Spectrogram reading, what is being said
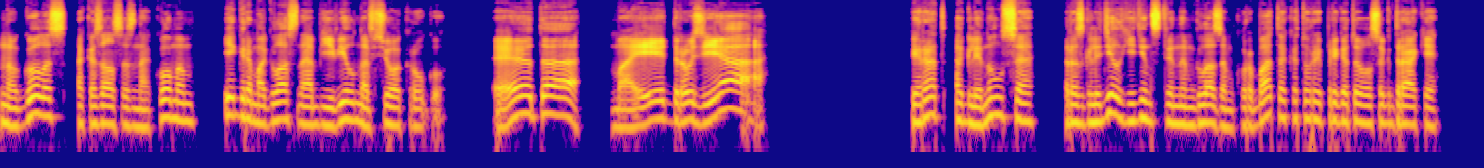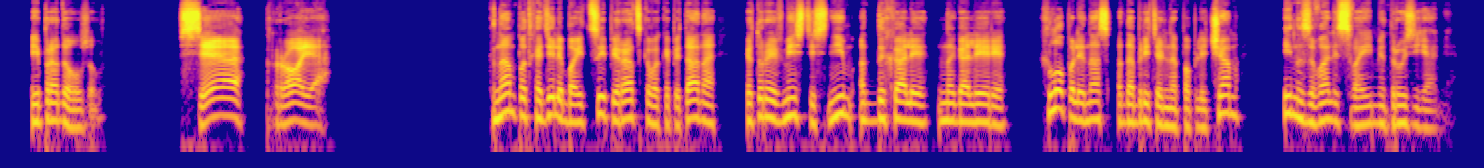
Но голос оказался знакомым и громогласно объявил на всю округу. «Это «Мои друзья!» Пират оглянулся, разглядел единственным глазом Курбата, который приготовился к драке, и продолжил. «Все трое!» К нам подходили бойцы пиратского капитана, которые вместе с ним отдыхали на галере, хлопали нас одобрительно по плечам и называли своими друзьями.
